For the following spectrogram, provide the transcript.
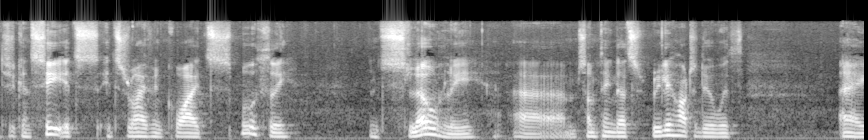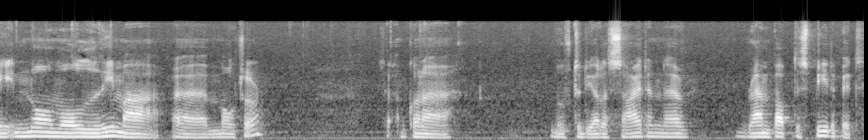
as you can see it's it's driving quite smoothly and slowly um, something that's really hard to do with a normal Lima uh, motor. So I'm gonna move to the other side and uh, ramp up the speed a bit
